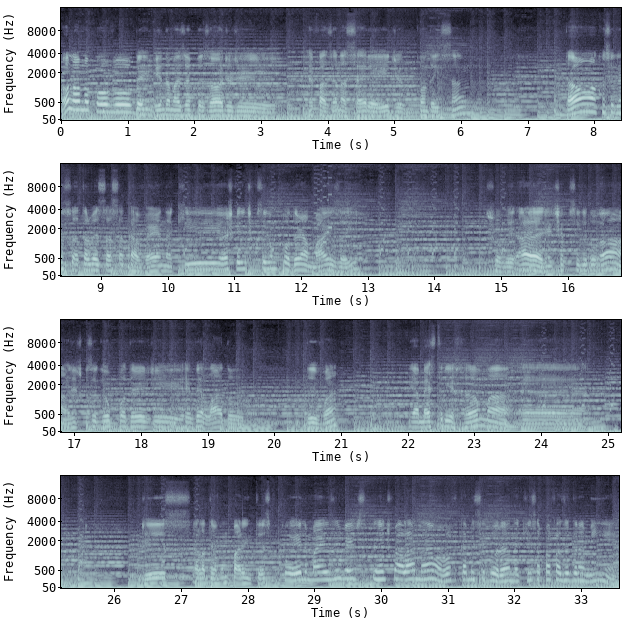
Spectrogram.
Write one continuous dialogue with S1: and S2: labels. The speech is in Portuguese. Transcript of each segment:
S1: Olá meu povo, bem-vindo a mais um episódio de refazendo a série aí de Condensão. Então conseguimos atravessar essa caverna aqui. Eu acho que a gente conseguiu um poder a mais aí. Deixa eu ver. Ah é, a gente tinha conseguido. Ah, a gente conseguiu o poder de revelar do, do Ivan. E a mestre Rama é, diz ela tem algum parentesco com ele, mas em vez de simplesmente falar, não, eu vou ficar me segurando aqui só pra fazer draminha.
